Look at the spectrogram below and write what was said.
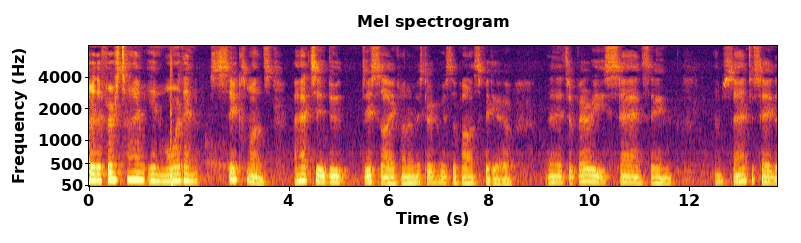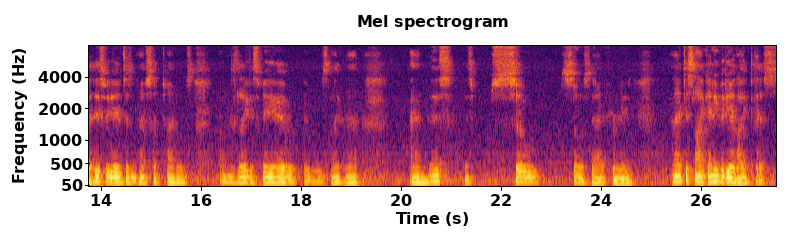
For the first time in more than 6 months, I had to do dislike on a Mr. Who's the Boss video, and it's a very sad thing. I'm sad to say that his video doesn't have subtitles. On his latest video, it was like that, and this is so, so sad for me, and I dislike any video like this.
